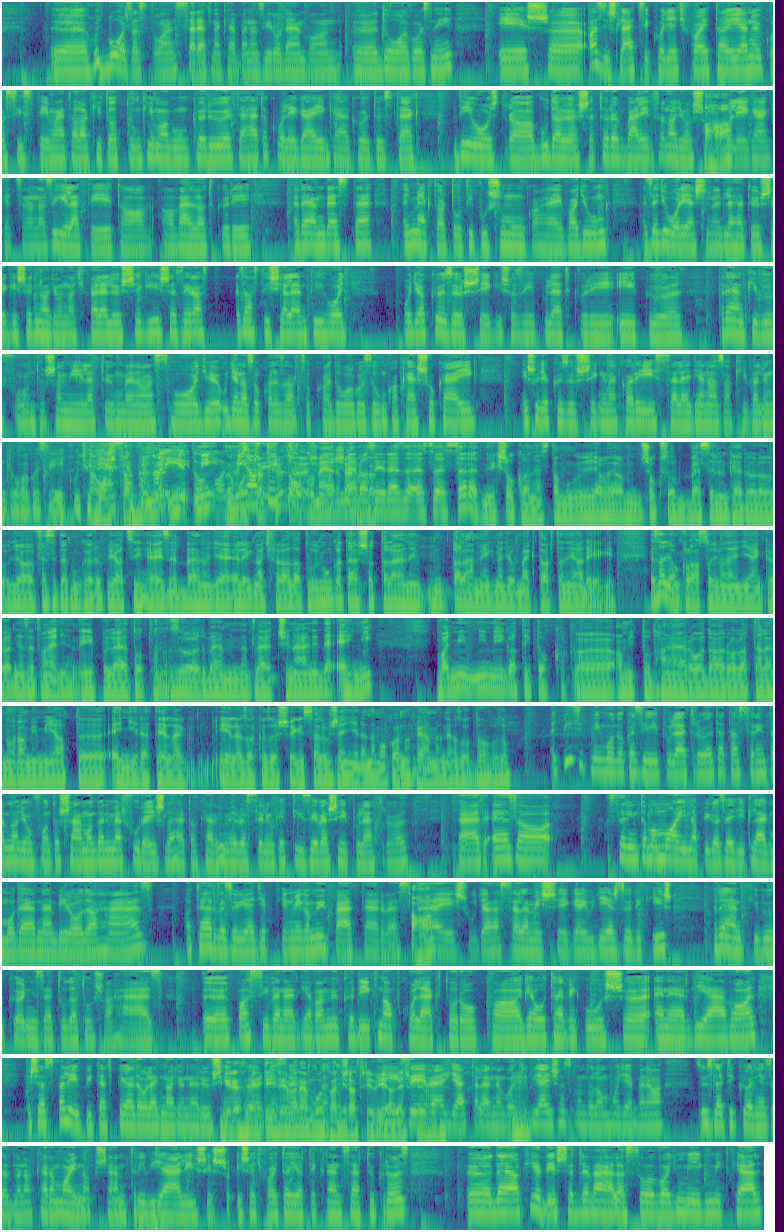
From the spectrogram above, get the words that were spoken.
hogy borzasztóan szeretnek ebben az irodában dolgozni, és az is látszik, hogy egyfajta ilyen ökoszisztémát alakítottunk ki magunk körül, tehát a kollégáink elköltöztek Diósdra, Budaörsre, Törökbálintra, nagyon sok Aha. kollégánk egyszerűen az életét a, a vállalat köré rendezte. Egy megtartó típusú munkahely vagyunk. Ez egy óriási nagy lehetőség és egy nagyon nagy felelősség is, ezért azt, ez azt is jelenti, hogy, hogy a közösség is az épület köré épül, rendkívül fontos a mi életünkben az, hogy ugyanazokkal az arcokkal dolgozunk akár sokáig, és hogy a közösségnek a része legyen az, aki velünk dolgozik. Úgyhogy most a közö... mi, mi, mi a titok? Mert, mert azért ez, ez, ez, szeretnék sokan ezt a ugye, sokszor beszélünk erről, hogy a feszített munkaerőpiaci helyzetben ugye elég nagy feladat új munkatársat találni, talán még nagyobb megtartani a régit. Ez nagyon klassz, hogy van egy ilyen környezet, van egy ilyen épület, ott van a zöldben, mindent lehet csinálni, de ennyi vagy mi, mi még a titok, amit tud HR oldalról a Telenor, ami miatt ennyire tényleg él ez a közösségi szellem, és ennyire nem akarnak elmenni az ott dolgozók? Egy picit még mondok az épületről, tehát azt szerintem nagyon fontos elmondani, mert fura is lehet akár, hogy miért beszélünk egy tíz éves épületről. Tehát ez a, szerintem a mai napig az egyik legmodernebb irodaház, a tervezője egyébként még a műpárt tervezte, Aha. és ugye a szellemisége úgy érződik is, rendkívül környezettudatos a ház, ö, passzív energiával működik, napkollektorokkal, geotermikus ö, energiával, és ez felépített például egy nagyon erős Igen, ez még tíz éve nem volt annyira triviális. Tíz éve egyáltalán nem volt hmm. triviális, azt gondolom, hogy ebben az üzleti környezetben akár a mai nap sem triviális, és, és egyfajta értékrendszer tükröz. De a kérdésedre válaszol, vagy még mit kell,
